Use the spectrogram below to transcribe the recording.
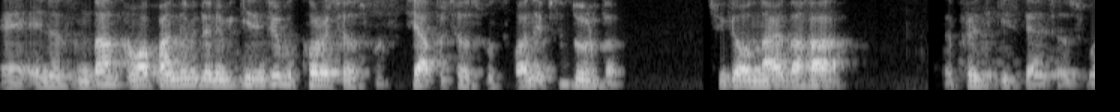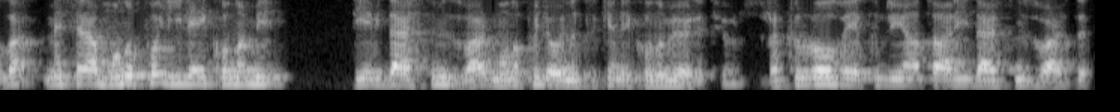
e, en azından. Ama pandemi dönemi girince bu koro çalışması, tiyatro çalışması falan hepsi durdu. Çünkü onlar daha e, pratik isteyen çalışmalar. Mesela Monopoly ile ekonomi diye bir dersimiz var. Monopoly oynatırken ekonomi öğretiyoruz. Rock and roll ve yakın dünya tarihi dersimiz vardı.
